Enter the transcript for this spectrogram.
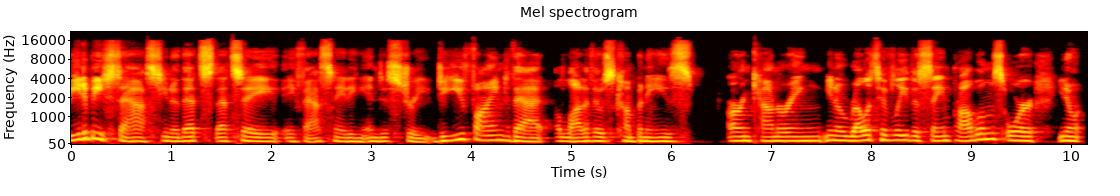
B2B SaaS, you know, that's that's a a fascinating industry. Do you find that a lot of those companies are encountering, you know, relatively the same problems or, you know,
